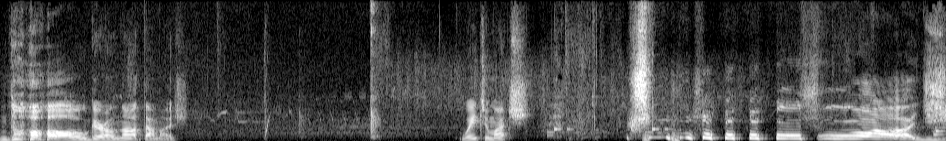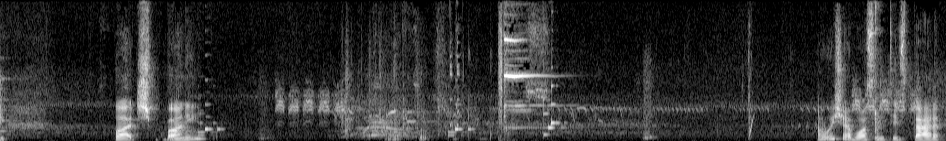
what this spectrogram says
No, girl, not that much. Way too much. Watch, watch, bunny. What the fuck? I wish I wasn't this bad at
